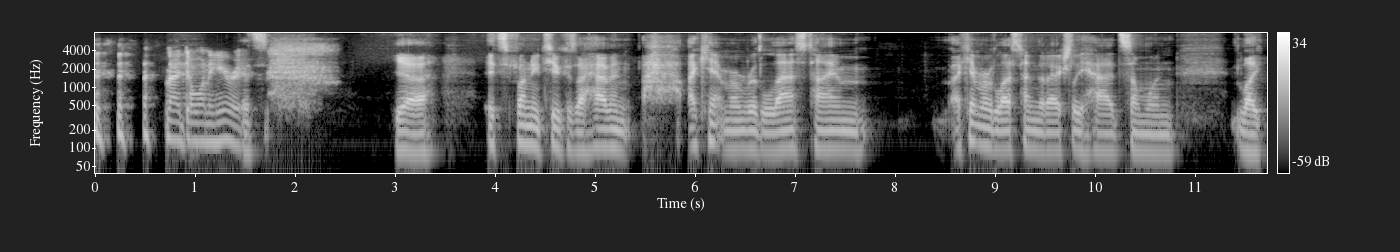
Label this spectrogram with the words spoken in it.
and I don't want to hear it. It's, yeah. It's funny too because I haven't I can't remember the last time I can't remember the last time that I actually had someone like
